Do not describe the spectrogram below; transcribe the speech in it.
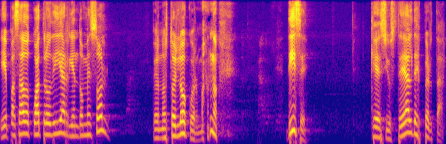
Y he pasado cuatro días riéndome solo. Pero no estoy loco, hermano. Dice que si usted al despertar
